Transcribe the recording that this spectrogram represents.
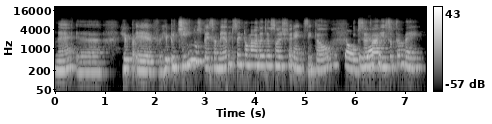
né, é, é, repetindo os pensamentos sem tomada de ações diferentes. Então, então observar essa, isso também.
